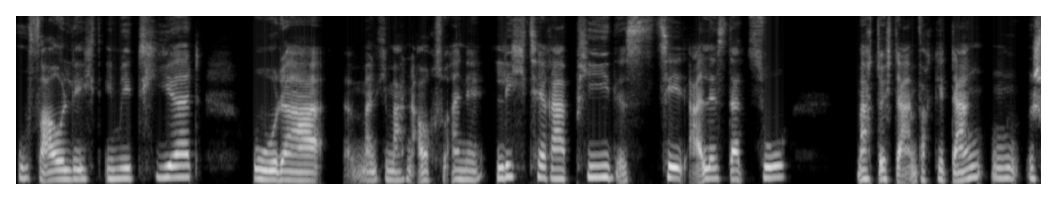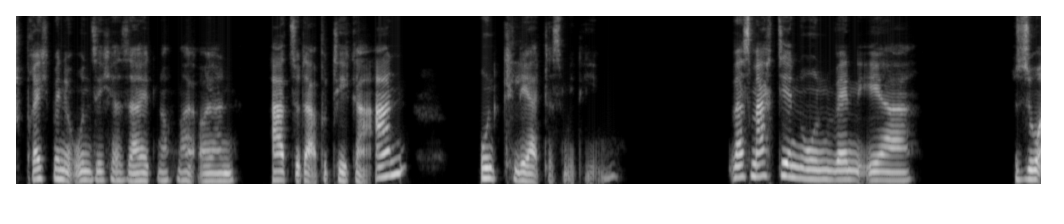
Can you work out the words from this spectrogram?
UV-Licht imitiert oder äh, manche machen auch so eine Lichttherapie, das zählt alles dazu. Macht euch da einfach Gedanken, sprecht, wenn ihr unsicher seid, nochmal euren Arzt oder Apotheker an und klärt es mit ihm. Was macht ihr nun, wenn ihr so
